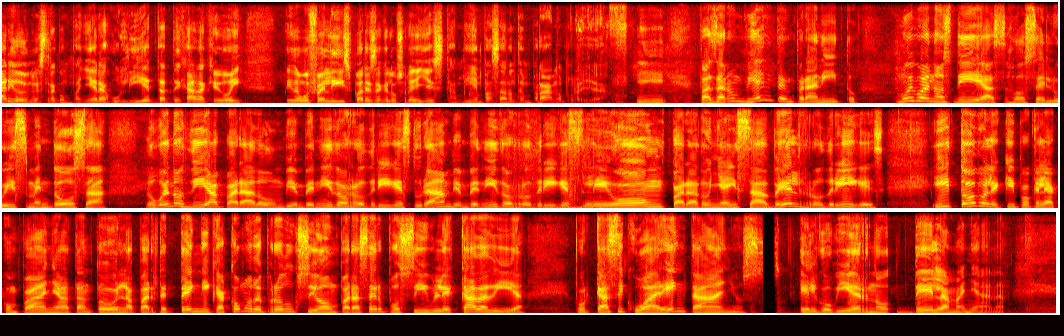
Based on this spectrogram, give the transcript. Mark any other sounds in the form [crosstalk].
de nuestra compañera Julieta Tejada, que hoy vino muy feliz. Parece que los Reyes también pasaron temprano por allá. Sí, pasaron bien tempranito. Muy buenos días, José Luis Mendoza. Los buenos días para don Bienvenido Rodríguez Durán, bienvenido Rodríguez León, para doña Isabel Rodríguez y todo el equipo que le acompaña, tanto en la parte técnica como de producción, para hacer posible cada día, por casi 40 años, el gobierno de la mañana.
